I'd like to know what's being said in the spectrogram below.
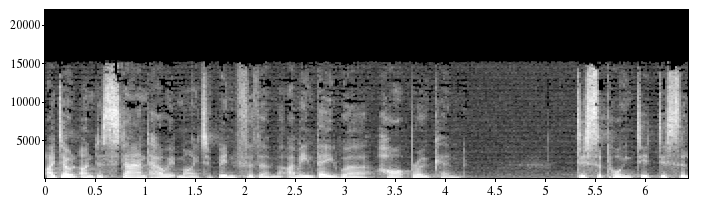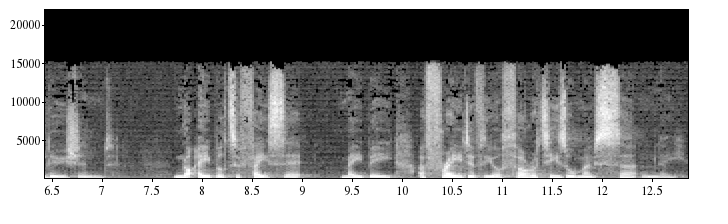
I don't understand how it might have been for them. I mean, they were heartbroken, disappointed, disillusioned, not able to face it, maybe, afraid of the authorities, almost certainly.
